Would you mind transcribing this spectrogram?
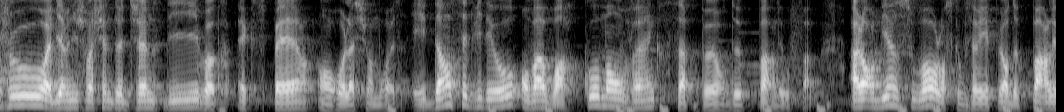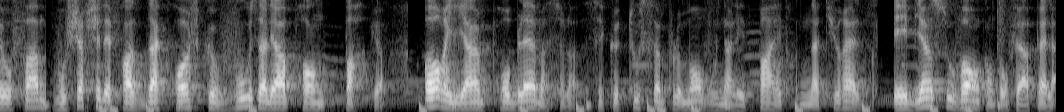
Bonjour et bienvenue sur la chaîne de James D, votre expert en relations amoureuses. Et dans cette vidéo, on va voir comment vaincre sa peur de parler aux femmes. Alors bien souvent, lorsque vous avez peur de parler aux femmes, vous cherchez des phrases d'accroche que vous allez apprendre par cœur. Or, il y a un problème à cela, c'est que tout simplement, vous n'allez pas être naturel. Et bien souvent, quand on fait appel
